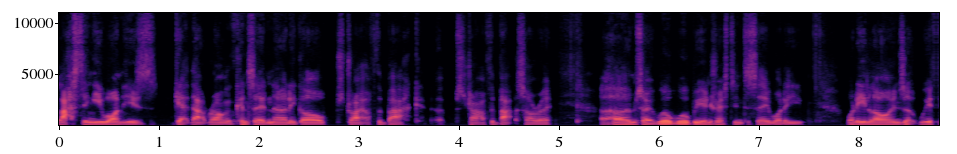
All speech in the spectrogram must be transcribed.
last thing you want is get that wrong and concede an early goal straight off the back, uh, straight off the bat. Sorry, at home. So it will will be interesting to see what he what he lines up with.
